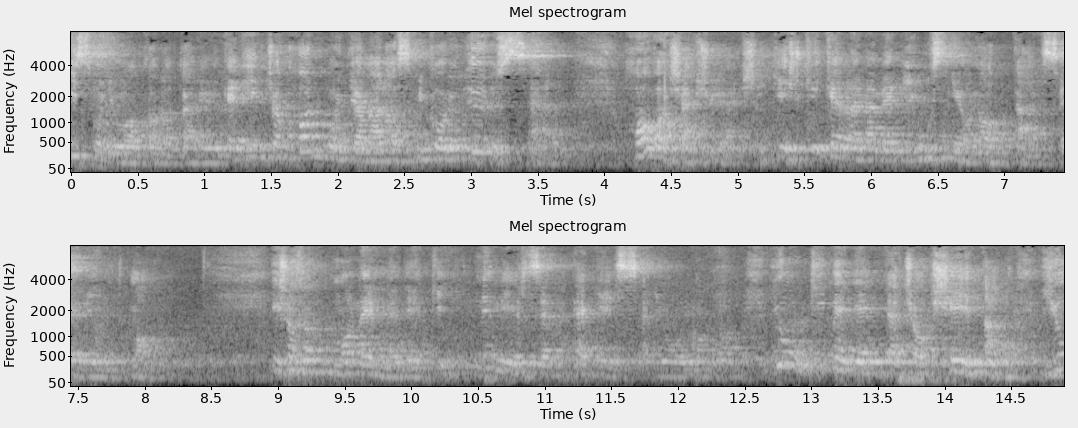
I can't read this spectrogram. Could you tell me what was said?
iszonyú akaraterőket. Én csak hadd mondjam el azt, mikor ősszel havas eső esik, és ki kellene menni úszni a naptár szerint ma. És azon ma nem megyek ki, nem érzem egészen jól magam. Jó, kimegyek, de csak sétál. Jó,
